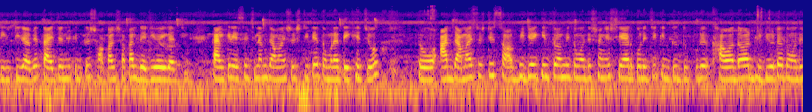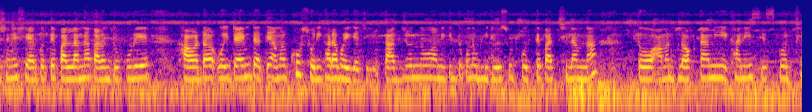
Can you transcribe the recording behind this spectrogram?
ডিউটি যাবে, তাই জন্য কিন্তু সকাল সকাল রেডি হয়ে গেছি। কালকে এসেছিলাম জামাই ষষ্ঠীতে তোমরা দেখেছ। তো আর জামাই ষষ্ঠীর সব ভিডিওই কিন্তু আমি তোমাদের সঙ্গে শেয়ার করেছি, কিন্তু দুপুরের খাওয়া দাওয়ার ভিডিওটা তোমাদের সঙ্গে শেয়ার করতে পারলাম না, কারণ দুপুরে খাওয়াটা ওই টাইমটাতে আমার খুব শরীর খারাপ হয়ে গেছিল। তার জন্য আমি কিন্তু কোনো ভিডিও শ্যুট করতে পারছিলাম না। তো আমার ব্লগটা আমি এখানেই শেষ করছি।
